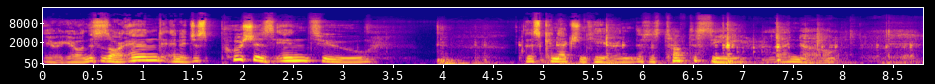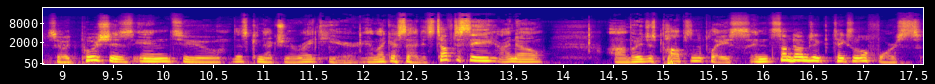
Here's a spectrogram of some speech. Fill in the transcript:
There we go. And this is our end, and it just pushes into this connection here. And this is tough to see, I know. So it pushes into this connection right here. And like I said, it's tough to see, I know, um, but it just pops into place. And sometimes it takes a little force.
